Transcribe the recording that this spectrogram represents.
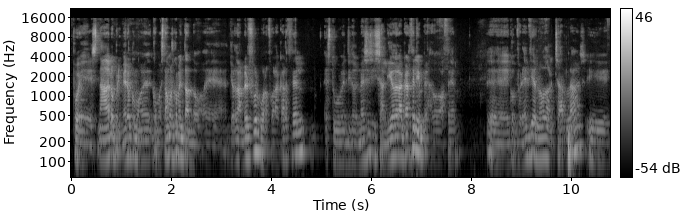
Pues nada, lo primero, como, como estábamos comentando, eh, Jordan Belfort, bueno, fue a la cárcel, estuvo 22 meses y salió de la cárcel y empezó a hacer eh, conferencias, ¿no? Dar charlas y,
